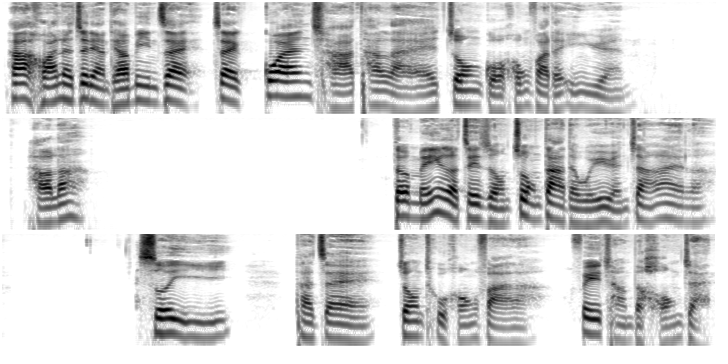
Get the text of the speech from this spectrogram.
他还了这两条命债，在观察他来中国弘法的因缘，好了，都没有这种重大的违缘障碍了，所以他在中土弘法了，非常的宏展。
